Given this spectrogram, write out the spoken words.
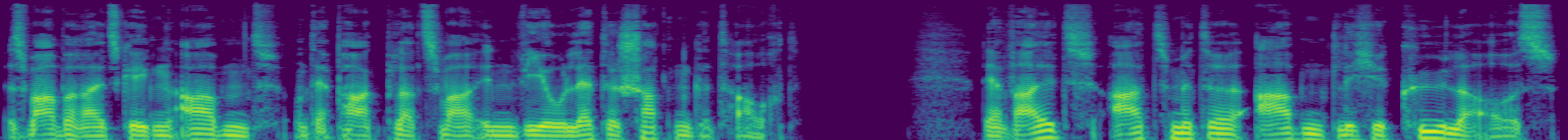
Es war bereits gegen Abend und der Parkplatz war in violette Schatten getaucht. Der Wald atmete abendliche Kühle aus.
